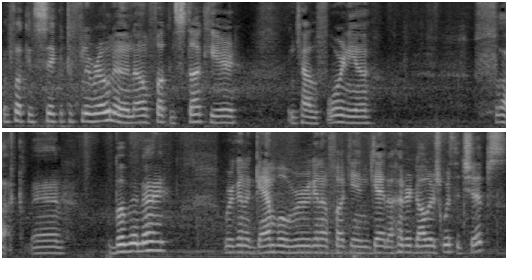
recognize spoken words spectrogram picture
I'm fucking sick with the flurona, and now I'm fucking stuck here in California. Fuck, man. Bubba and I, we're gonna gamble. We're gonna fucking get a hundred dollars worth of chips,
